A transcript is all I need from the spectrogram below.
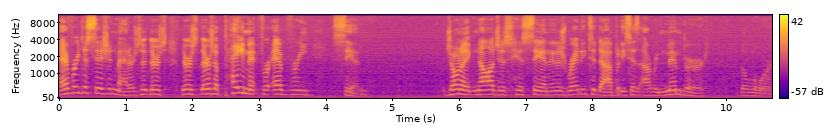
Every decision matters. There's, there's, there's a payment for every sin. Jonah acknowledges his sin and is ready to die, but he says, I remembered the Lord.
